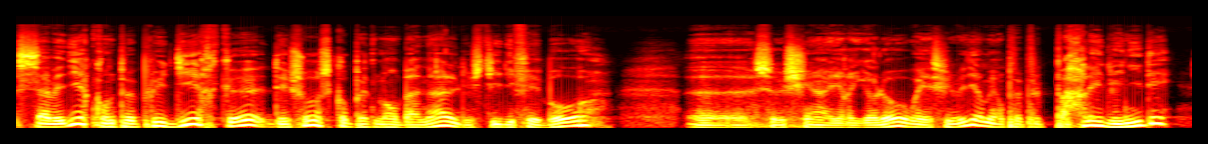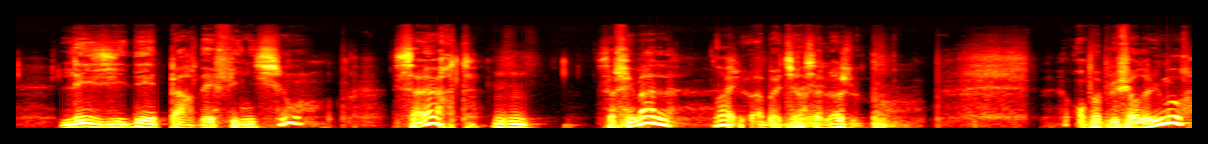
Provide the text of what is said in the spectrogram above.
ça veut dire qu'on ne peut plus dire que des choses complètement banales, du style il fait beau, euh, ce chien est rigolo, vous voyez ce que je veux dire, mais on peut plus parler d'une idée. Les idées, par définition, ça heurte. Mhm. Ça fait mal. Ah bah tiens, celle-là, je... on peut plus faire de l'humour.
